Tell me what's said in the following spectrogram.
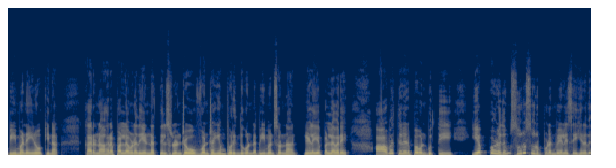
பீமனை நோக்கினான். கருணாகர பல்லவனது எண்ணத்தில் சுழன்ற ஒவ்வொன்றையும் புரிந்து கொண்ட பீமன் சொன்னான் இளைய பல்லவரே ஆபத்தில் இருப்பவன் புத்தி எப்பொழுதும் சுறுசுறுப்புடன் வேலை செய்கிறது.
